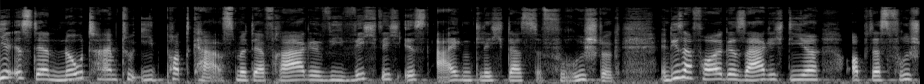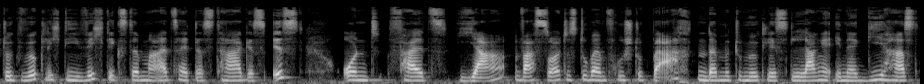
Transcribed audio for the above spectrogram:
Hier ist der No Time to Eat Podcast mit der Frage, wie wichtig ist eigentlich das Frühstück? In dieser Folge sage ich dir, ob das Frühstück wirklich die wichtigste Mahlzeit des Tages ist und falls ja, was solltest du beim Frühstück beachten, damit du möglichst lange Energie hast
